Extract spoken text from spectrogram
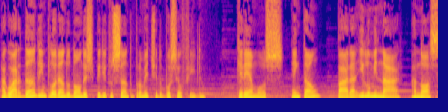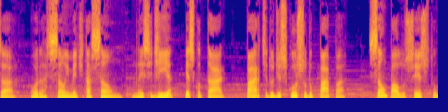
aguardando e implorando o dom do Espírito Santo prometido por seu Filho. Queremos, então, para iluminar a nossa oração e meditação nesse dia, escutar parte do discurso do Papa São Paulo VI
